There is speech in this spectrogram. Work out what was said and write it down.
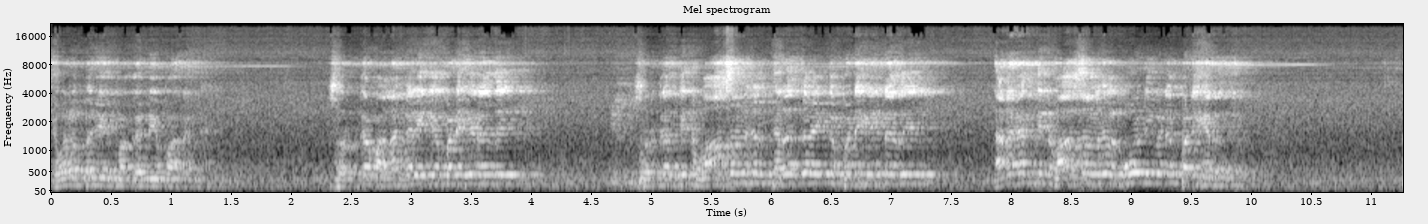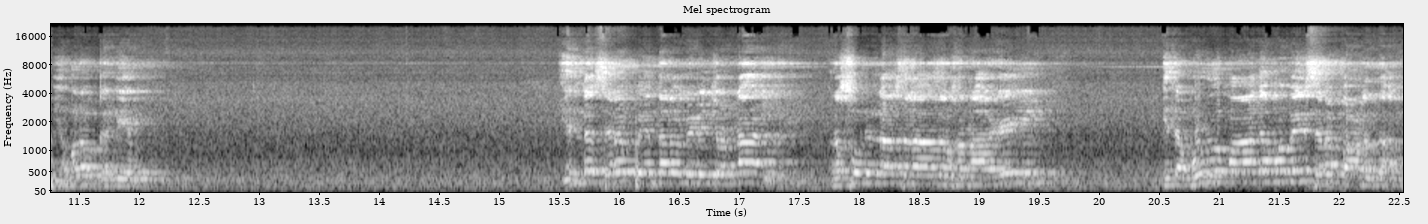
எவ்வளவு பெரிய மகனியம் பாருங்க. சொர்க்கம் அலங்கரிக்கப்படுகிறது. சொர்க்கத்தின் வாசல்கள் திறந்து வைக்கப்படுகின்றது நரகத்தின் வாசல்கள் மூடிவிடப்படுகிறது. எவ்வளவு கண்ணியம். எந்த சிறப்பு எந்த அளவுக்கு என்று சொன்னால் ரசூலுல்லா சலாசன் சொன்னார்கள் இந்த முழு மாதமுமே சிறப்பானதுதான்.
